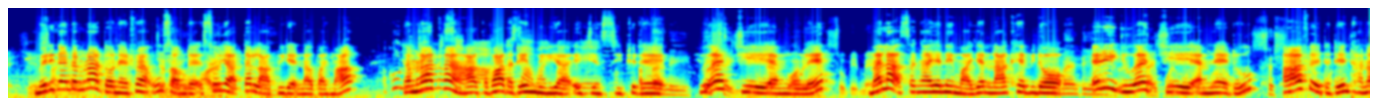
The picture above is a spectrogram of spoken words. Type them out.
။အမေရိကန်သမ္မတဒေါ်နယ်ထရန့်ဦးဆောင်တဲ့အစိုးရတက်လာပြီးတဲ့နောက်ပိုင်းမှာ သမ္မတထရန့်ဟာကမ္ဘာသတင်းမီဒီယာအေဂျင်စီဖြစ်တဲ့ USGAM ကိုလည်းမတ်လ15ရက်နေ့မှာရက်နာခဲ့ပြီးတော့အဲ့ဒီ USGAM နဲ့အတူ RFA သတင်းဌာန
